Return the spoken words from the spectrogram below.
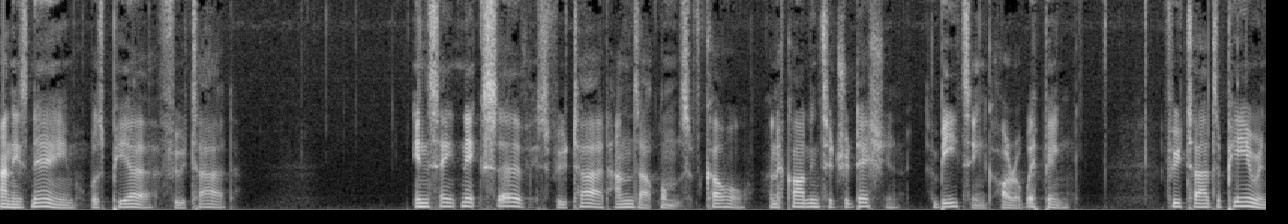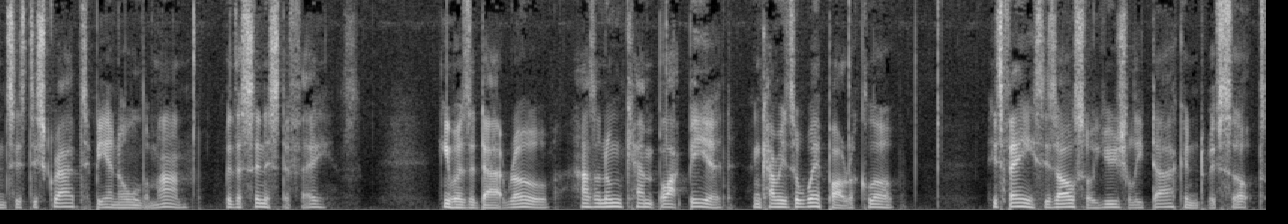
and his name was Père Fouettard. In St. Nick's service, Fouettard hands out lumps of coal, and according to tradition, a beating or a whipping. Fouettard's appearance is described to be an older man, with a sinister face. He wears a dark robe has an unkempt black beard, and carries a whip or a club. His face is also usually darkened with soot.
